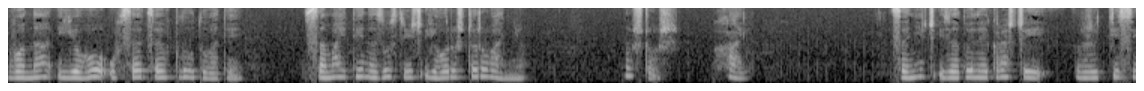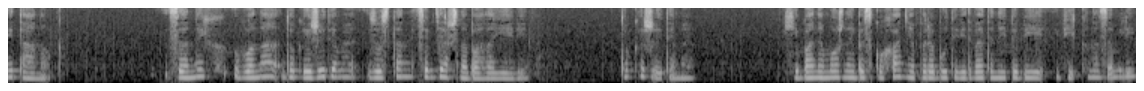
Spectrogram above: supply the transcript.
вона і його у все це вплутувати, сама йти назустріч його розчаруванню. Ну що ж, хай. За ніч і за той найкращий в житті світанок. За них вона, доки житиме, зостанеться вдячна Баглаєві. Доки житиме. Хіба не можна й без кохання перебути відведений тобі вік на землі?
